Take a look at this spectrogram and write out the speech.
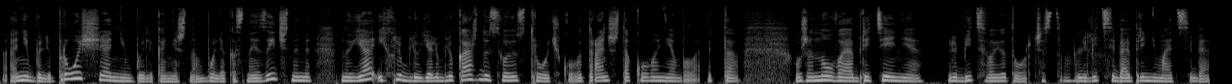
они были проще, они были, конечно, более косноязычными, но я их люблю. Я люблю каждую свою строчку. Вот раньше такого не было. Это уже новое обретение любить свое творчество, любить себя и принимать себя.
